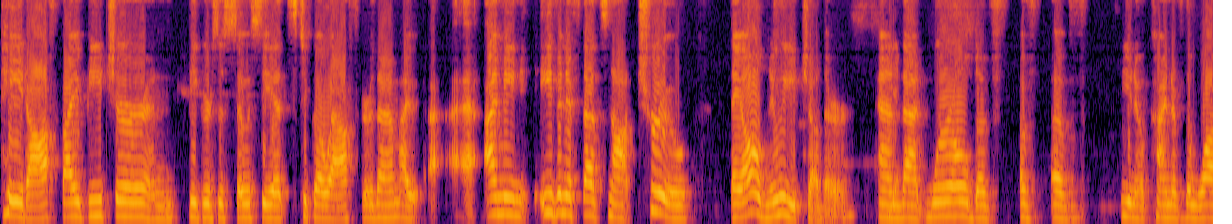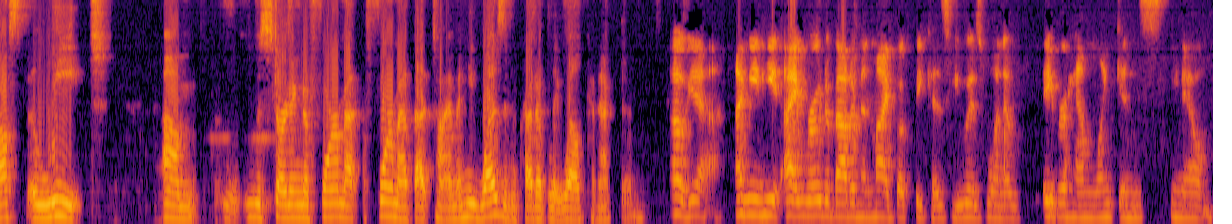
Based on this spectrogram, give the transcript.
paid off by Beecher and Beecher's associates to go after them. I, I, I mean, even if that's not true, they all knew each other, and Yeah. that world of of of you know, kind of the WASP elite um, was starting to form at form at that time, and he was incredibly well connected. Oh yeah. I mean, he I wrote about him in my book because he was one of Abraham Lincoln's, you know,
